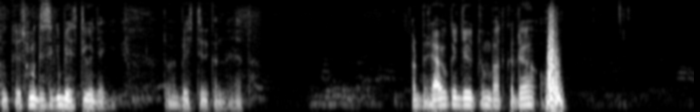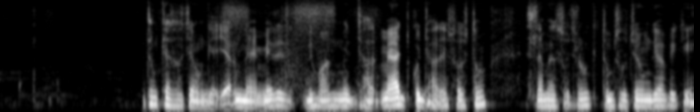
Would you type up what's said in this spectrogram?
क्योंकि उसमें किसी की बेइज्जती हो जाएगी। तो मैं बेइज्जती नहीं करना चाहता। और भैरव की जो तुम बात कर रहे हो, तुम क्या सोचे होंगे? यार मैं, मेरे दिमाग में मैं आज कुछ ज़्यादा सोचता हूँ। इसलिए मैं सोच रहा हूँ कि तुम सोचे होंगे अभी कि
